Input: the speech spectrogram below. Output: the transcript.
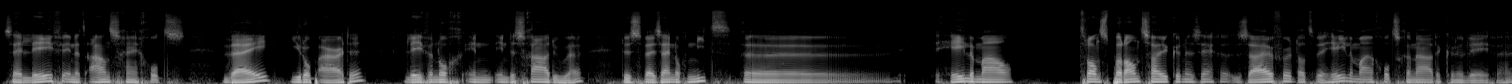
Zij leven in het aanschijn Gods wij hier op aarde leven nog in, in de schaduw. Hè? Dus wij zijn nog niet eh, helemaal transparant, zou je kunnen zeggen, zuiver, dat we helemaal in Gods genade kunnen leven. Hè?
